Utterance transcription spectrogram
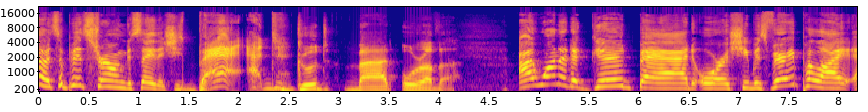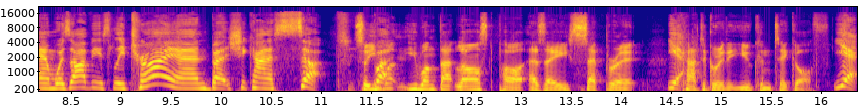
know, it's a bit strong to say that she's bad. Good, bad, or other. I wanted a good, bad, or she was very polite and was obviously trying, but she kind of sucked. So you But- want you want that last part as a separate Yeah. category that you can tick off. yeah.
